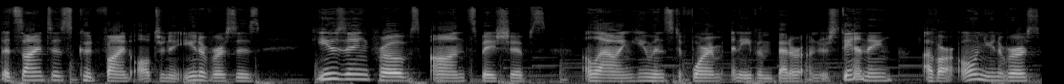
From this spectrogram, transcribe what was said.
that scientists could find alternate universes using probes on spaceships, allowing humans to form an even better understanding of our own universe,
